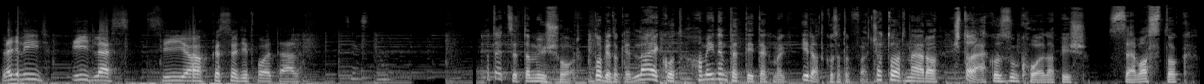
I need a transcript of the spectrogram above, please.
Legyen így, így lesz. Szia, köszönjük, hogy itt voltál. Sziasztok! Tetszett a műsor, dobjatok egy lájkot, ha még nem tettétek meg, iratkozzatok fel a csatornára, és találkozzunk holnap is. Szevasztok!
